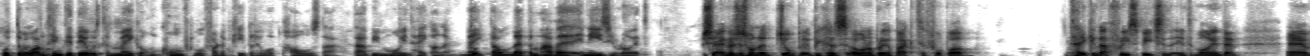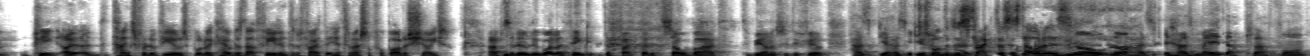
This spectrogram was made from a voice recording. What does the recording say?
But the one thing to do is to make it uncomfortable for the people who oppose that. That'd be my take on it. Make, don't let them have a, an easy ride. Shane, I just want to jump because I want to bring it back to football. Taking that free speech in, into mind, then, um, Pete, thanks for the views, but like, how does that feed into the fact that international football is shite? Absolutely. Well, I think the fact that it's so bad, to be honest with you, Phil, has has. You just want to distract has, us? Is that what has, it is? No, no. Has it has made that platform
